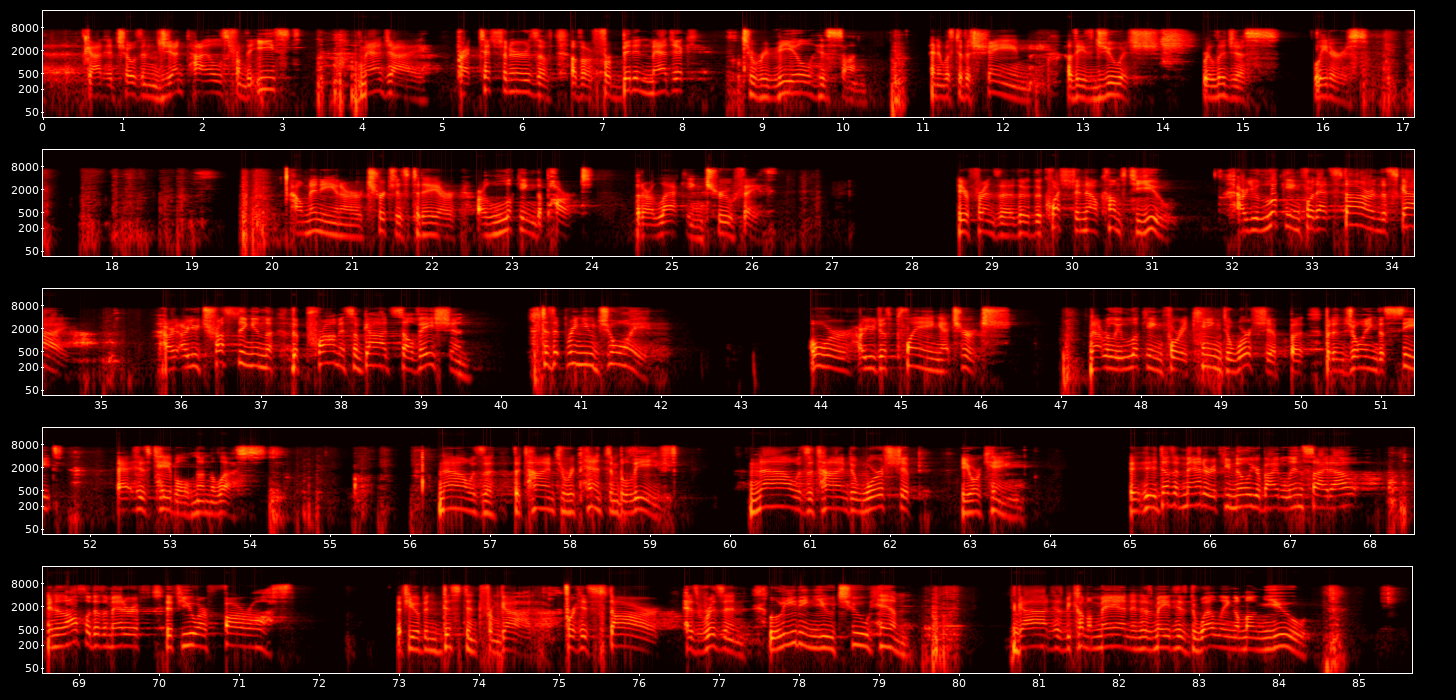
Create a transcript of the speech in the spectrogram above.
God had chosen Gentiles from the east, magi, practitioners of, of a forbidden magic, to reveal his son. And it was to the shame of these Jewish religious leaders. How many in our churches today are, are looking the part but are lacking true faith? Dear friends, uh, the, the question now comes to you. Are you looking for that star in the sky? Are, are you trusting in the, the promise of God's salvation? Does it bring you joy? Or are you just playing at church? Not really looking for a king to worship, but, but enjoying the seat at his table nonetheless. Now is the, the time to repent and believe. Now is the time to worship your king. It, it doesn't matter if you know your Bible inside out and it also doesn't matter if, if you are far off, if you have been distant from God, for his star has risen, leading you to him. God has become a man and has made his dwelling among you.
